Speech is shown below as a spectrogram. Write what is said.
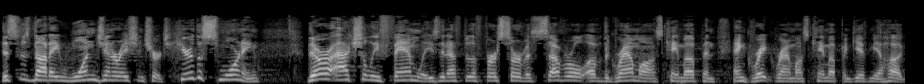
This is not a one generation church. Here this morning, there are actually families, and after the first service, several of the grandmas came up and, and great grandmas came up and gave me a hug.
